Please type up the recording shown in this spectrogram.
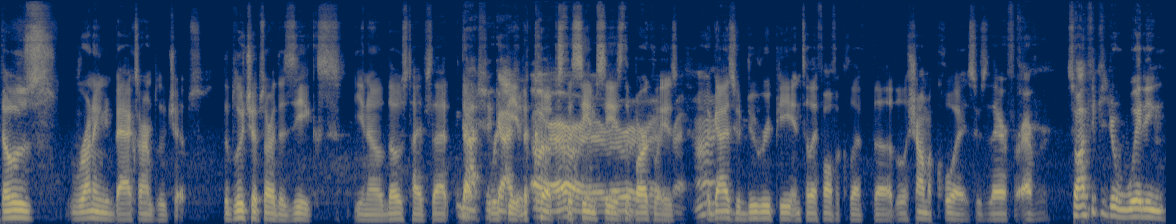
Those running backs aren't blue chips. The blue chips are the Zekes. You know those types that, that Gotcha, repeat. gotcha. The Cooks, all the right, CMCs, right, the right, Barkleys, right, right. the guys who do repeat until they fall off a cliff. The the LeSean McCoys, who's there forever. So I think you're waiting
